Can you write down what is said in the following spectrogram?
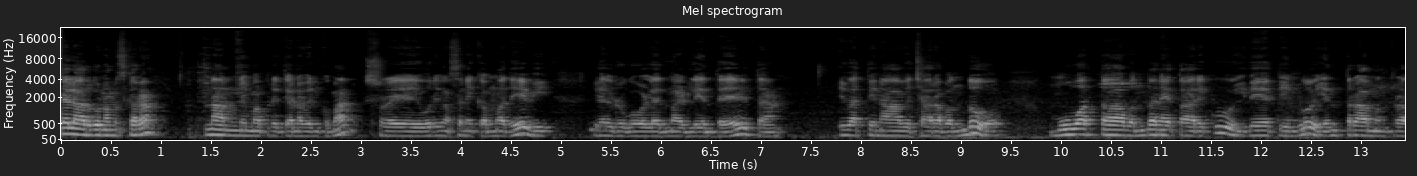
ಎಲ್ಲರಿಗೂ ನಮಸ್ಕಾರ. ನಾನು ನಿಮ್ಮ ಪ್ರೀತಿಯ ನವೀನ್ ಕುಮಾರ್. ಶ್ರೀ ಊರಿನ ಸನಿಕಮ್ಮ ದೇವಿ. ಎಲ್ರಿಗೂ ಒಳ್ಳೇದು ಮಾಡಲಿ ಅಂತ ಹೇಳ್ತಾ, ಇವತ್ತಿನ ವಿಚಾರ ಬಂದು ಮೂವತ್ತ ಒಂದನೇ ತಾರೀಕು ಇದೇ ತಿಂಗಳು ಯಂತ್ರ ಮಂತ್ರ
